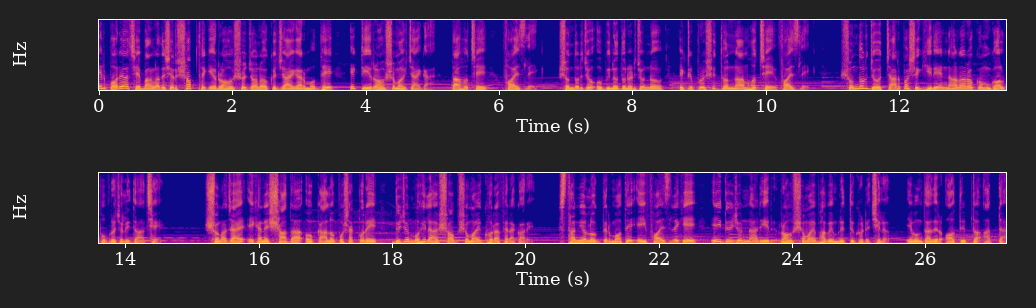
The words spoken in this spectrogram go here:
এরপরে আছে বাংলাদেশের সবথেকে রহস্যজনক জায়গার মধ্যে একটি রহস্যময় জায়গা, তা হচ্ছে ফয়েজ লেক। সৌন্দর্য ও বিনোদনের জন্য একটি প্রসিদ্ধ নাম হচ্ছে ফয়েজ লেক সৌন্দর্য চারপাশে ঘিরে নানা রকম গল্প প্রচলিত আছে। শোনা যায়, এখানে সাদা ও কালো পোশাক পরে দুজন মহিলা সব সময় ঘোরাফেরা করে। স্থানীয় লোকদের মতে, এই ফয়েজ লেকে এই দুইজন নারীর রহস্যময়ভাবে মৃত্যু ঘটেছিল এবং তাদের অতৃপ্ত আত্মা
